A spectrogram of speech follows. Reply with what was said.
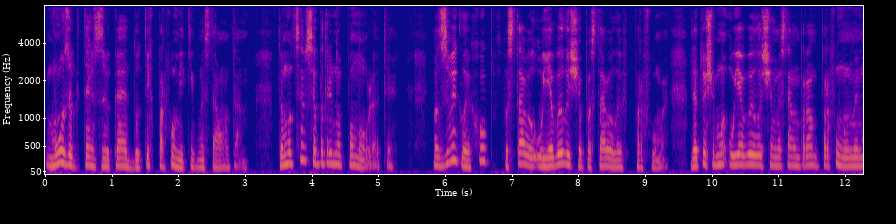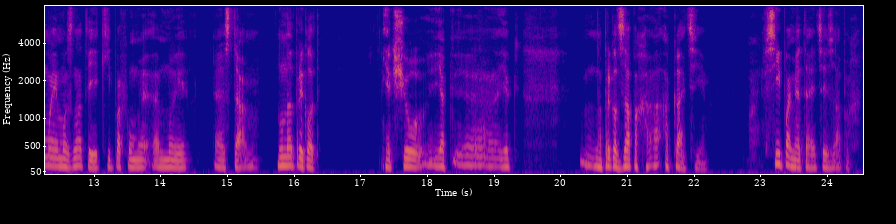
Мозок теж звикає до тих парфумів, які ми ставимо там. Тому це все потрібно поновлювати. От звикли, хоп, поставили, уявили, що поставили парфуми. Для того, щоб ми уявили, що ми ставимо парфуми, ми маємо знати, які парфуми е, ми е, ставимо. Ну, наприклад, якщо, як, е, як, наприклад, запах акації. Всі пам'ятають цей запах.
